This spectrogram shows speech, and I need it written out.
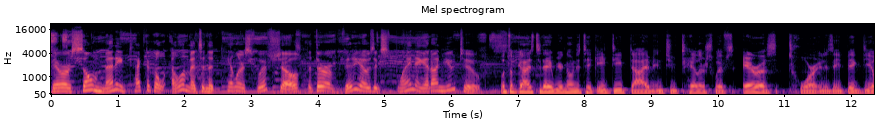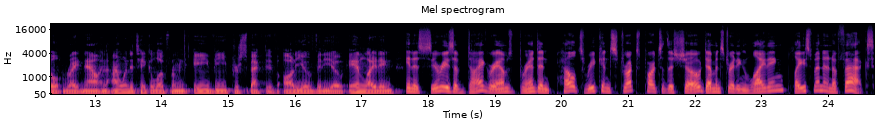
There are so many technical elements in the Taylor Swift show that there are videos explaining it on YouTube. What's up, guys? Today we are going to take a deep dive into Taylor Swift's Eras Tour. It is a big deal right now, and I want to take a look from an AV perspective audio, video, and lighting. In a series of diagrams, Brandon Peltz reconstructs parts of the show demonstrating lighting, placement, and effects.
